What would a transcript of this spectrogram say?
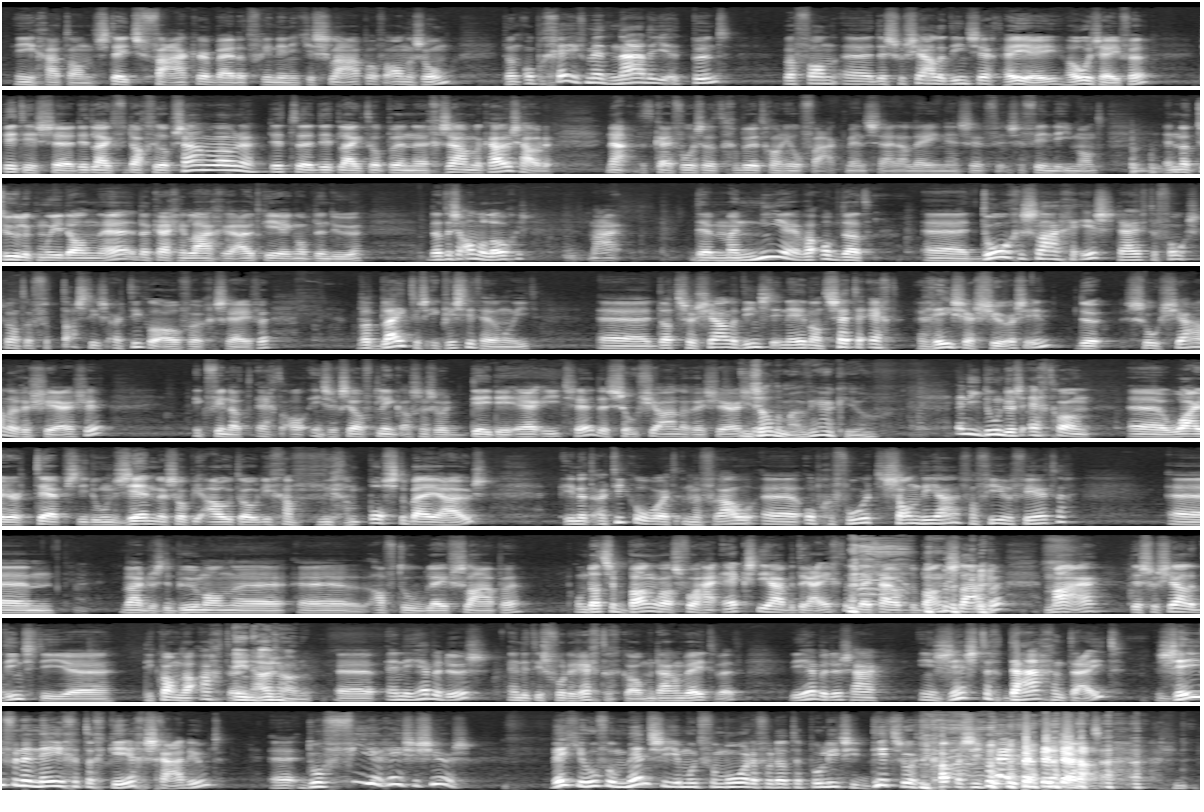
En je gaat dan steeds vaker bij dat vriendinnetje slapen of andersom. Dan op een gegeven moment nader je het punt waarvan eh, de sociale dienst zegt... Hé, hey, hey, ho eens even. Dit, is, eh, dit lijkt verdacht veel op samenwonen. Dit, eh, dit lijkt op een gezamenlijk huishouden. Nou, dat kan je voorstellen, het gebeurt gewoon heel vaak. Mensen zijn alleen en ze, ze vinden iemand. En natuurlijk moet je dan, hè, dan krijg je een lagere uitkering op den duur. Dat is allemaal logisch. Maar de manier waarop dat eh, doorgeslagen is, daar heeft de Volkskrant een fantastisch artikel over geschreven. Wat blijkt dus, ik wist dit helemaal niet, eh, dat sociale diensten in Nederland zetten echt rechercheurs in. De sociale recherche. Ik vind dat echt al in zichzelf klinkt als een soort DDR iets, hè? de sociale recherche. Je zal er maar werken, joh. En die doen dus echt gewoon eh, wiretaps, die doen zenders op je auto, die gaan, die gaan posten bij je huis. In het artikel wordt een mevrouw opgevoerd, Sandia van 44, ehm, waar dus de buurman eh, eh, af en toe bleef slapen. Omdat ze bang was voor haar ex die haar bedreigde, bleef hij op de bank slapen. Maar de sociale dienst die, eh, die kwam daarachter. Eén huishouden. En die hebben dus, en dit is voor de rechter gekomen, daarom weten we het. Die hebben dus haar in 60 dagen tijd 97 keer geschaduwd door vier rechercheurs. Weet je hoeveel mensen je moet vermoorden voordat de politie dit soort capaciteit heeft? Ja,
